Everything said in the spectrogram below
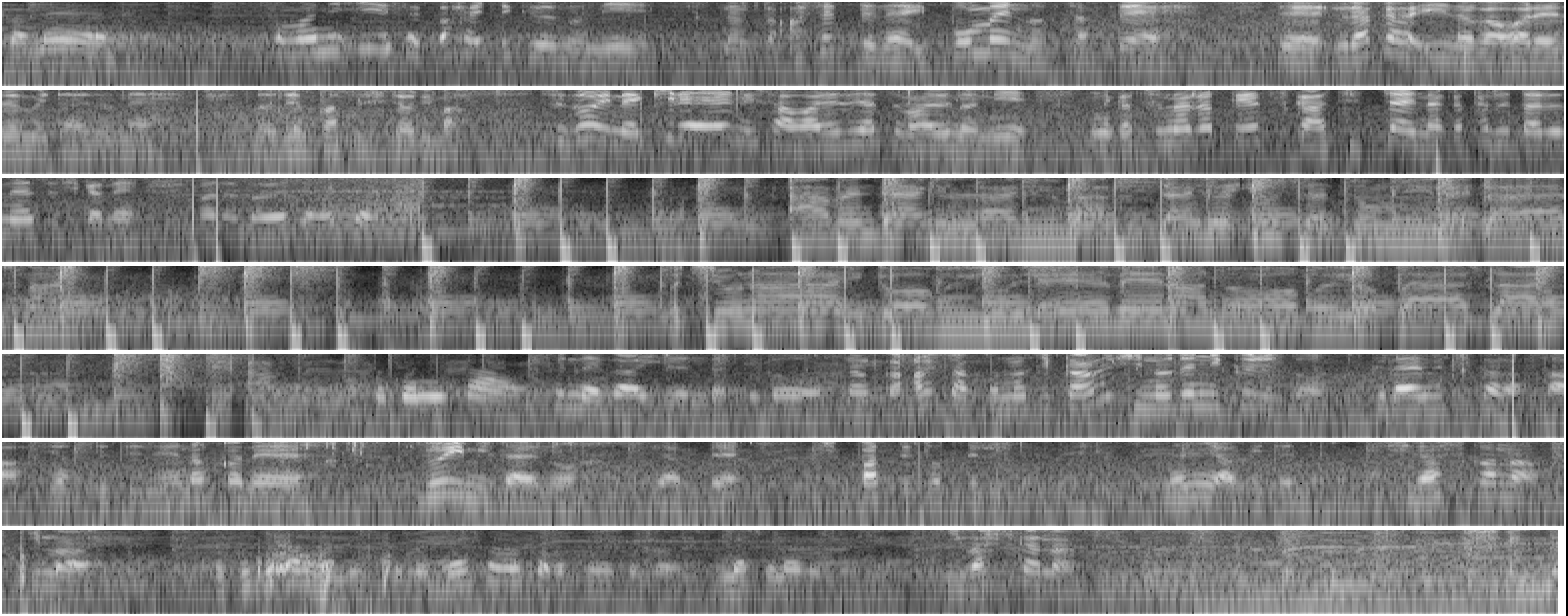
かね。たまにいいセット入ってくるのになんか焦ってね1本目に乗っちゃってで裏からいいのが割れるみたいなねの連発しております。すごいね綺麗にさ割れるやつもあるのになんかつながったやつかちっちゃいなんかタルタルのやつしかねまだ乗れてません。I've been 船がいるんだけどなんか朝この時間日の出に来ると暗いうちからさやっててねなんかね V みたいのやって引っ張って撮ってるんだよね。何あげてんのかな？しらすかな？今6時半なんですけどもうそろそろそろそろいなくなるんですイワシかな？And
